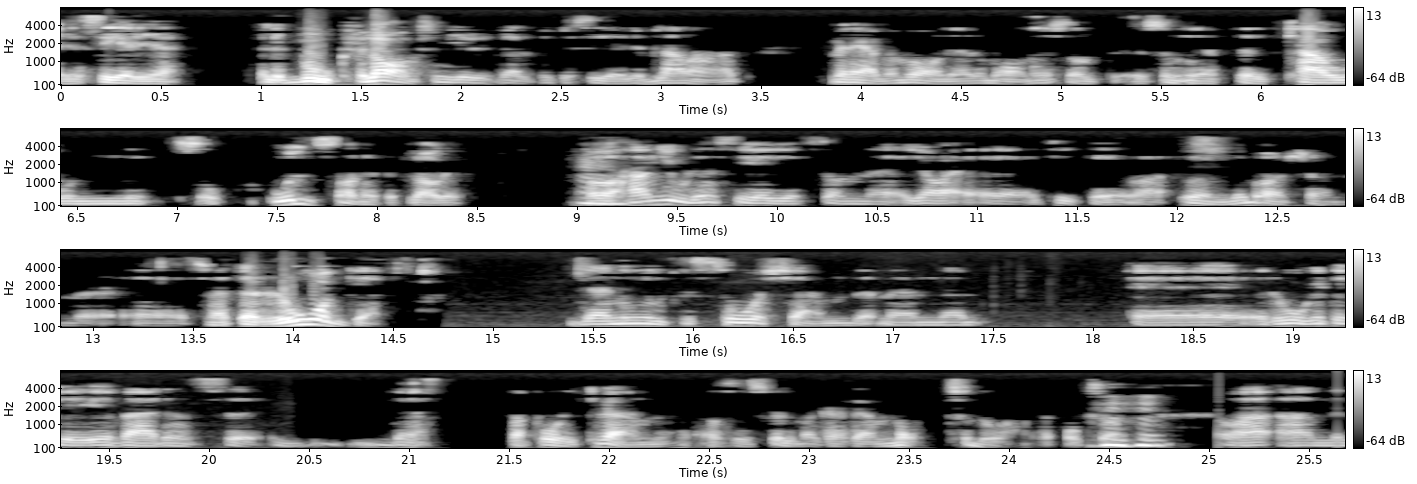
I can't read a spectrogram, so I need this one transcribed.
eh, serie, eller bokförlag som ger ut väldigt mycket serier bland annat. Men även vanliga romaner och sånt som heter Kaunitz och Olsson heter förlaget. Mm. Och han gjorde en serie som eh, jag eh, tyckte var underbar som, eh, som heter Roget. Den är inte så känd men eh, Roget är världens eh, bästa pojkvän. Alltså skulle man kunna säga något då också. Mhm. Och han,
